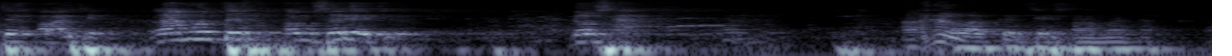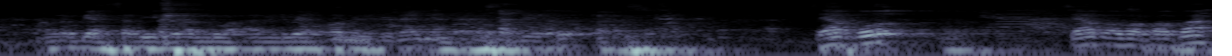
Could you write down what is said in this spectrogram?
cek awas cek. Lamun teu tong seuri cek. Dosa. Lawakeun cek selamat. Anu biasa di bulan duaan di biasa. Itu. Siap Bu? Siap Bapak-bapak?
